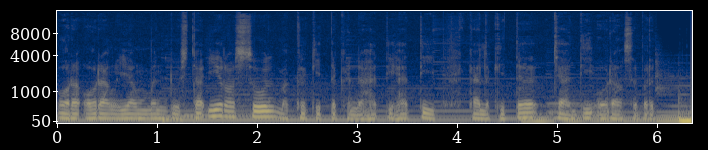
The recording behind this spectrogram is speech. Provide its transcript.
orang-orang yang mendustai Rasul Maka kita kena hati-hati Kalau kita jadi orang seperti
